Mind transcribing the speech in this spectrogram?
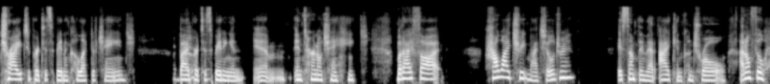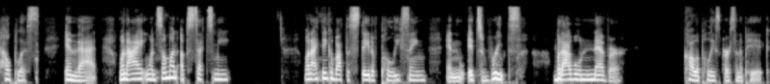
try to participate in collective change by mm-hmm. participating in, in internal change. But I thought, how I treat my children is something that I can control. I don't feel helpless in that. When I when someone upsets me, when I think about the state of policing and its roots, but I will never call a police person a pig.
